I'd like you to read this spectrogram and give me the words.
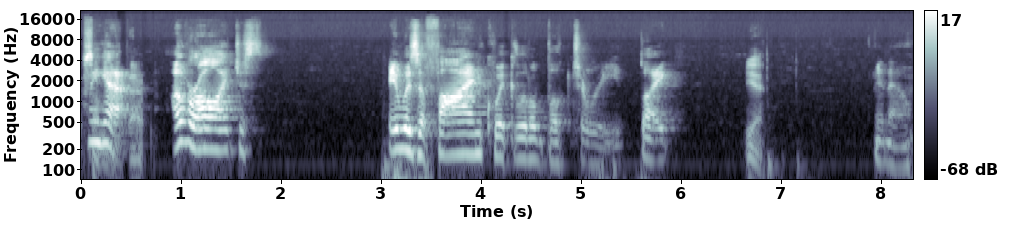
Something Yeah. like. Overall, I just it was a fine, quick little book to read. Like, Yeah. you know,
